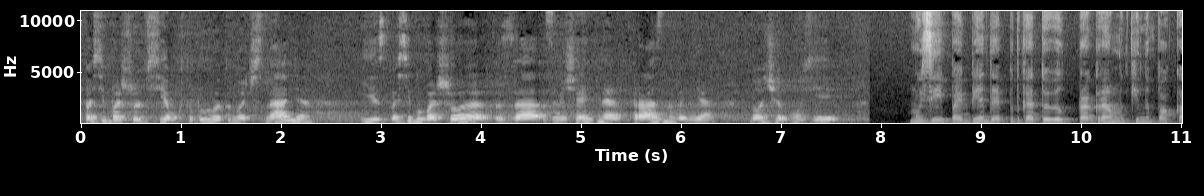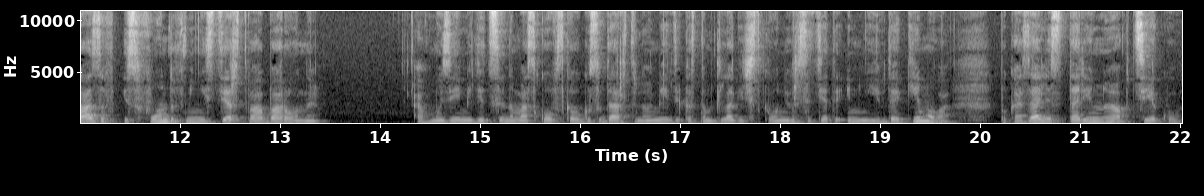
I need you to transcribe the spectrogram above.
спасибо большое всем, кто был в эту ночь с нами, и спасибо большое за замечательное празднование Ночи музея. Музей Победы подготовил программу кинопоказов из фондов Министерства обороны – а в Музее медицины Московского государственного медико-стоматологического университета имени Евдокимова показали старинную аптеку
